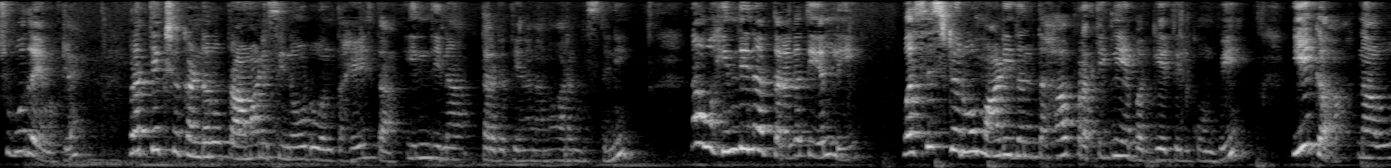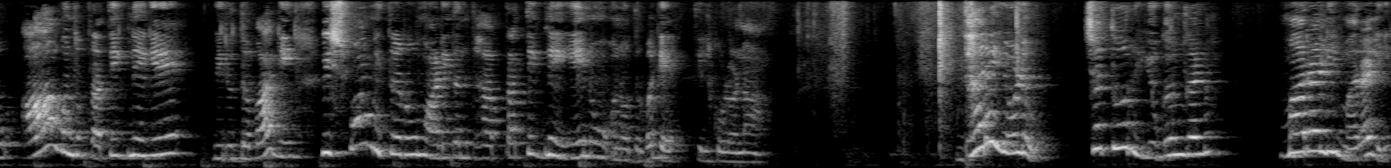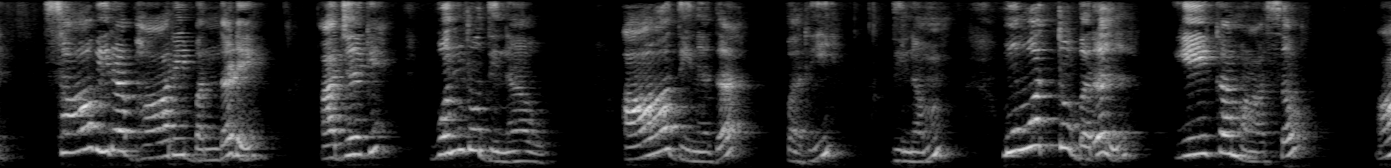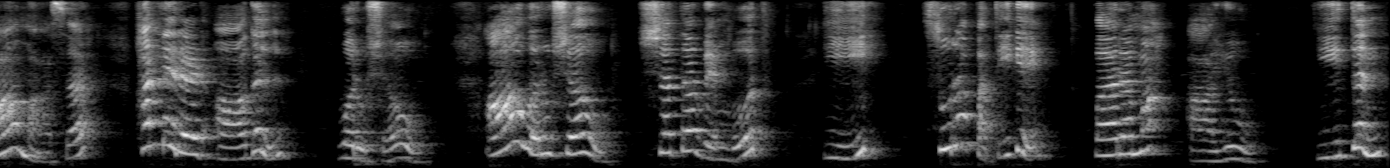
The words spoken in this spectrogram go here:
ಶುಭೋದಯ ಮಕ್ಕಳೇ, ಪ್ರತ್ಯಕ್ಷ ಕಂಡರು ಪ್ರಾಮಾಣಿಸಿ ನೋಡು ಅಂತ ಹೇಳ್ತಾ ಇಂದಿನ ತರಗತಿಯನ್ನು ನಾನು ಆರಂಭಿಸ್ತೀನಿ. ನಾವು ಹಿಂದಿನ ತರಗತಿಯಲ್ಲಿ ವಸಿಷ್ಠರು ಮಾಡಿದಂತಹ ಪ್ರತಿಜ್ಞೆಯ ಬಗ್ಗೆ ತಿಳ್ಕೊಂಡ್ವಿ. ಈಗ ನಾವು ಆ ಒಂದು ಪ್ರತಿಜ್ಞೆಗೆ ವಿರುದ್ಧವಾಗಿ ವಿಶ್ವಾಮಿತ್ರರು ಮಾಡಿದಂತಹ ಪ್ರತಿಜ್ಞೆ ಏನು ಅನ್ನೋದ್ರ ಬಗ್ಗೆ ತಿಳ್ಕೊಳ್ಳೋಣ. ಧರೆಯೊಳು ಚತುರ್ಯುಗಗಳು ಮರಳಿ ಮರಳಿ ಸಾವಿರ ಬಾರಿ ಬಂದಡೆ ಅಜಗೆ ಒಂದು ದಿನವು. ಆ ದಿನದ ಪರಿ ದಿನಂ ಮೂವತ್ತು ಬರಲ್ ಏಕ ಮಾಸವ್. ಆ ಮಾಸ ಹನ್ನೆರಡು ಆಗಲ್ ವರುಷವ್. ಆ ವರುಷವ್ ಶತವೆಂಬುದ್ ಈ ಸುರಪತಿಗೆ ಪರಮ ಆಯು. ಈತನ್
